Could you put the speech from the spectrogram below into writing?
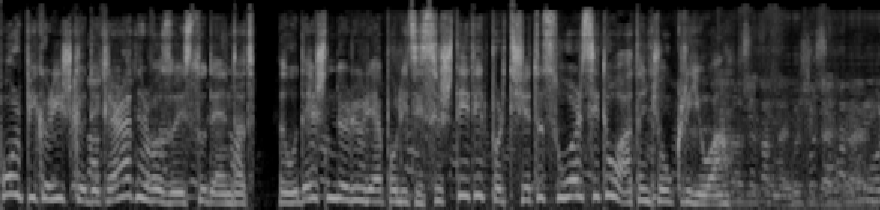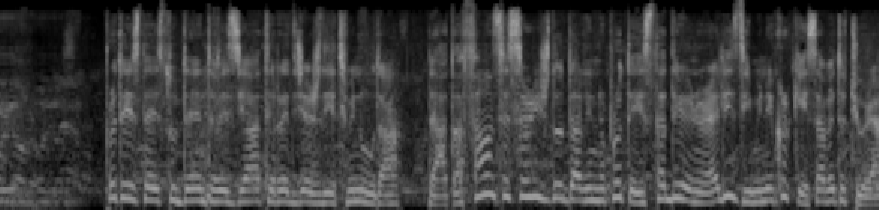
Por pikërisht kjo deklaratë nervozoi studentët dhe u desh ndërhyrja e Policisë së Shtetit për të qetësuar situatën që u krijua. Protesta e studentëve zgjati rreth gjashtëdhjetë minuta dhe ata thanë se sërish do të dalin në protesta deri në realizimin e kërkesave të tyre.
